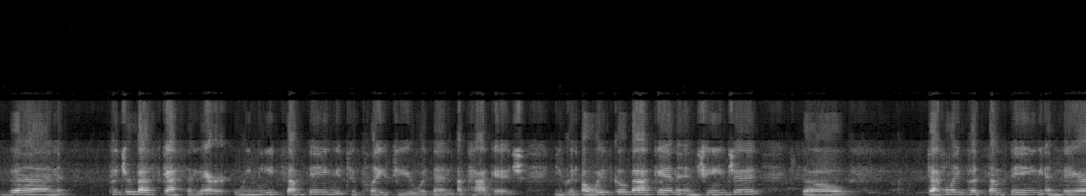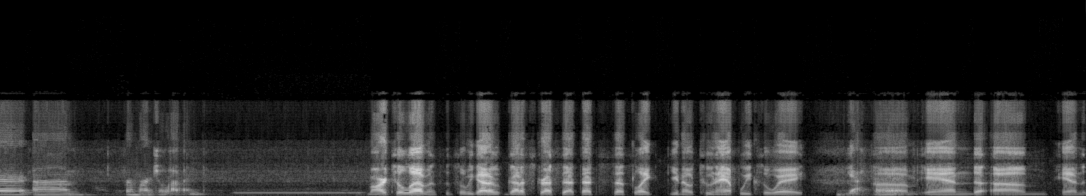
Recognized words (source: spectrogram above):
then put your best guess in there. We need something to place you within a package. You can always go back in and change it. So definitely put something in there um, for March 11th. March 11th, and so we got to got to stress that. That's that's like you know two and a half weeks away. Yes. Um, and um, and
